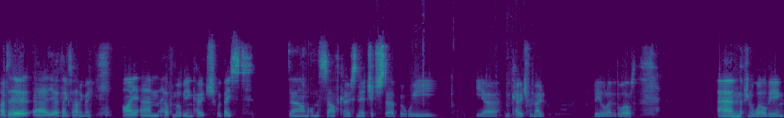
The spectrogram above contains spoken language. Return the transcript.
Hi Taher. Uh, yeah, thanks for having me. I am a health and wellbeing coach. We're based down on the south coast near Chichester, but we uh, we coach remotely all over the world. And mm-hmm. well-being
